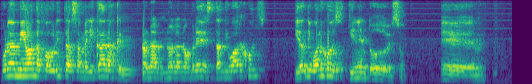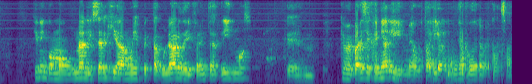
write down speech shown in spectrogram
Una de mis bandas favoritas americanas, que no la, nombré, es Dandy Warhols. Y Dandy Warhols tienen todo eso. Eh, tienen como una lisergia muy espectacular de diferentes ritmos que, me parece genial y me gustaría algún día poder alcanzar.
